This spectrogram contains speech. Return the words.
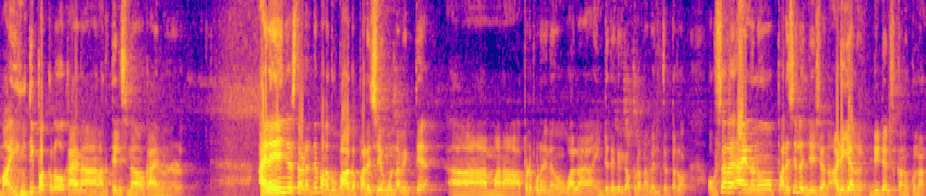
మా ఇంటి పక్కలో ఒక ఆయన నాకు తెలిసిన ఒక ఆయన ఉన్నాడు. ఆయన ఏం చేస్తాడంటే మనకు బాగా పరిచయం ఉన్న వ్యక్తే. మన అప్పుడప్పుడు నేను వాళ్ళ ఇంటి దగ్గరికి అప్పుడన్నా వెళ్తుంటాను. ఒకసారి ఆయనను పరిశీలన చేశాను అడిగాను డీటెయిల్స్ కనుక్కున్నాను.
